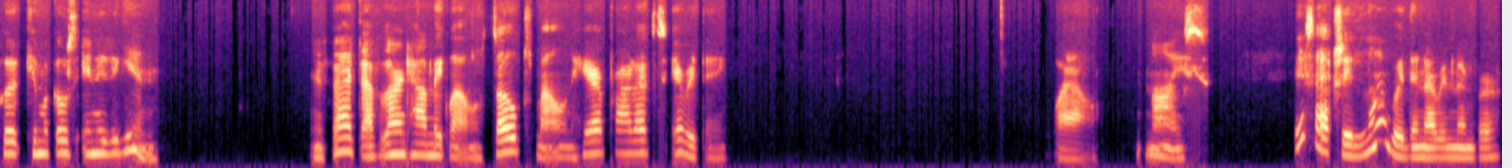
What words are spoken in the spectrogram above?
put chemicals in it again. In fact, I've learned how to make my own soaps, my own hair products, everything. Wow, nice. It's actually longer than I remember.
